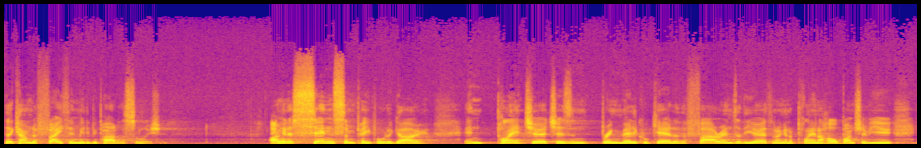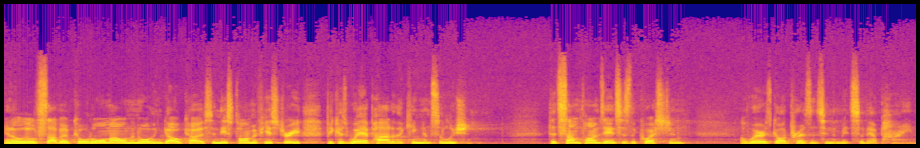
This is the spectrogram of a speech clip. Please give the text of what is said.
that come to faith in me to be part of the solution. I'm going to send some people to go and plant churches and bring medical care to the far ends of the earth. And I'm going to plant a whole bunch of you in a little suburb called Ormeau on the northern Gold Coast in this time of history because we're part of the kingdom solution that sometimes answers the question of where is God presence in the midst of our pain.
